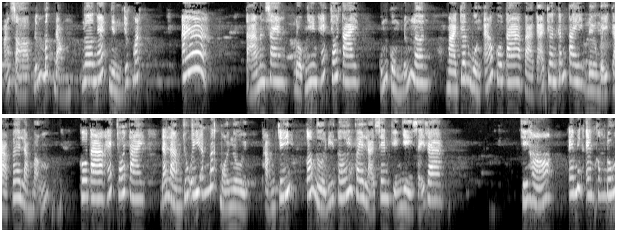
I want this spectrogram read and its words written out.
hoảng sợ, đứng bất động, ngơ ngác nhìn trước mắt. a Tạ Minh Sang đột nhiên hét chói tai, cũng cùng đứng lên, mà trên quần áo cô ta và cả trên cánh tay đều bị cà phê làm bẩn. Cô ta hét chói tai, đã làm chú ý ánh mắt mọi người, thậm chí có người đi tới vây lại xem chuyện gì xảy ra. Chị họ, Em biết em không đúng.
